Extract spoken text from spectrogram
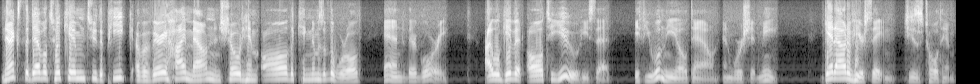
Next, the devil took him to the peak of a very high mountain and showed him all the kingdoms of the world and their glory. I will give it all to you, he said, if you will kneel down and worship me. Get out of here, Satan, Jesus told him.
